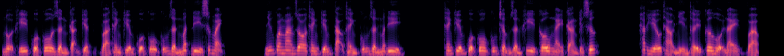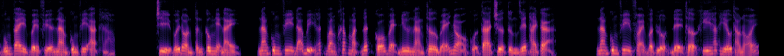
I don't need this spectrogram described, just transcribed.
Nội khí của cô dần cạn kiệt và thanh kiếm của cô cũng dần mất đi sức mạnh. Những quan mang do thanh kiếm tạo thành cũng dần mất đi. Thanh kiếm của cô cũng chậm dần khi cô ngày càng kiệt sức. Hát hiếu thảo nhìn thấy cơ hội này và vung tay về phía nam cung phi ạt chỉ với đòn tấn công nhẹ này, nam cung phi đã bị hất văng khắp mặt đất có vẻ như nàng thơ bé nhỏ của ta chưa từng giết ai cả. Nam cung phi phải vật lộn để thở khi hắc hiếu thảo nói.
